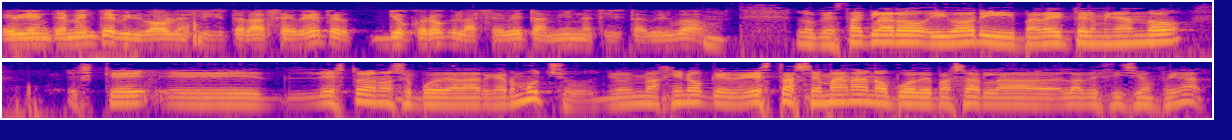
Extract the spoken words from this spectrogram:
evidentemente, Bilbao necesita la CB, pero yo creo que la CB también necesita Bilbao. Lo que está claro, Igor, y para ir terminando, es que eh, esto no se puede alargar mucho. Yo imagino que de esta semana no puede pasar la decisión final.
